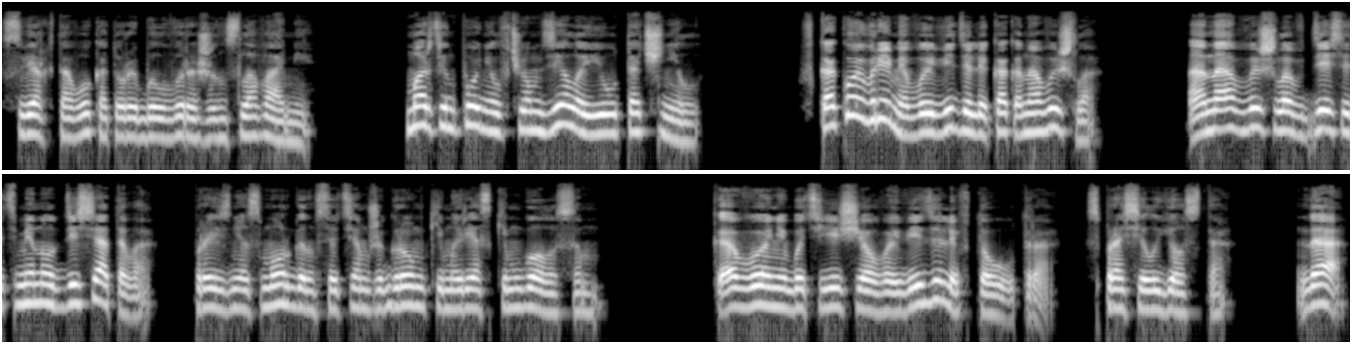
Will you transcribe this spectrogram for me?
сверх того, который был выражен словами. Мартин понял, в чем дело, и уточнил. «В какое время вы видели, как она вышла?» «Она вышла в десять минут десятого», — произнес Морган все тем же громким и резким голосом. «Кого-нибудь еще вы видели в то утро?» — спросил Йоста. «Да».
